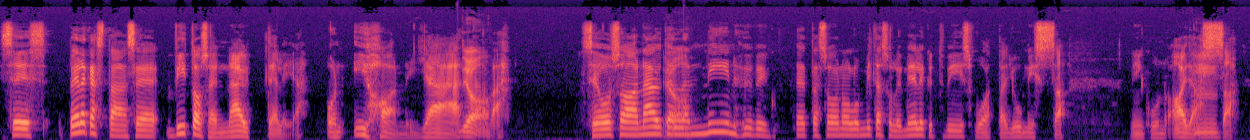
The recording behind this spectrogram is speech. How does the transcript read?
se, pelkästään se vitosen näyttelijä on ihan jäätävä. Joo. Se osaa näytellä Joo. niin hyvin, että se on ollut, mitä se oli, 45 vuotta jumissa niin kuin ajassa. Mm.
